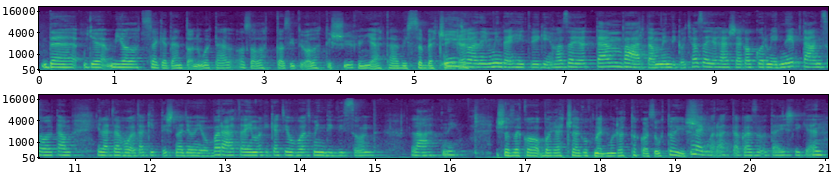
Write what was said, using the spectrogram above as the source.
De ugye mi alatt Szegeden tanultál, az alatt az idő alatt is sűrűn jártál vissza Becsére. Így van, én minden hétvégén hazajöttem, vártam mindig, hogy hazajöhessek, akkor még néptáncoltam, illetve voltak itt is nagyon jó barátaim, akiket jó volt mindig viszont látni. És ezek a barátságok megmaradtak azóta is? Megmaradtak azóta is, igen.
